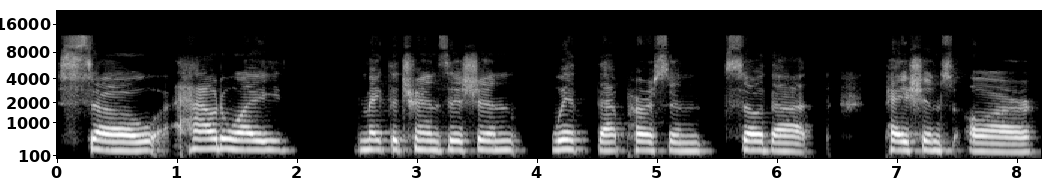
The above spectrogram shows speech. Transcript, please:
So, how do I make the transition with that person so that patients are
